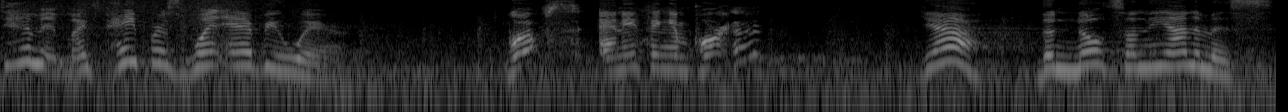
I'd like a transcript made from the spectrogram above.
Damn it, my papers went everywhere. Whoops, anything important? Yeah, the notes on the Animus.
